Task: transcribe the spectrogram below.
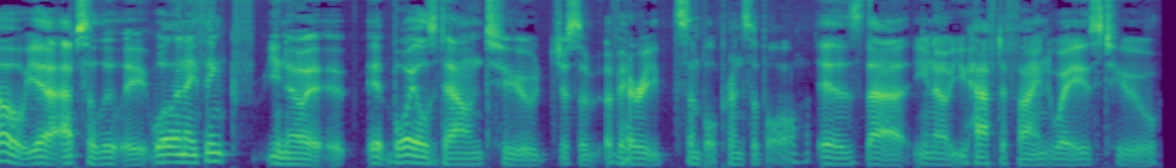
Oh yeah, absolutely. Well, and I think you know it, it boils down to just a, a very simple principle: is that you know you have to find ways to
